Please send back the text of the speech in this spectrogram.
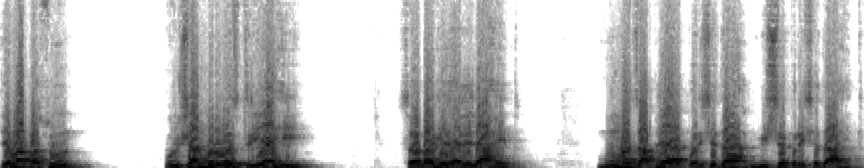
तेव्हापासून पुरुषांबरोबर स्त्रियाही सहभागी झालेल्या आहेत. म्हणूनच आपल्या परिषदा मिश्र परिषदा आहेत.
